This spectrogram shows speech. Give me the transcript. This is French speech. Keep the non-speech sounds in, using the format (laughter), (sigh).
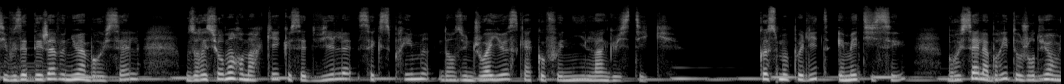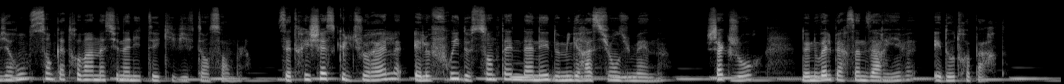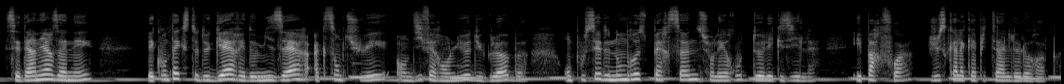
Si vous êtes déjà venu à Bruxelles, vous aurez sûrement remarqué que cette ville s'exprime dans une joyeuse cacophonie linguistique. Cosmopolite et métissée, Bruxelles abrite aujourd'hui environ 180 nationalités qui vivent ensemble. Cette richesse culturelle est le fruit de centaines d'années de migrations humaines. Chaque jour, de nouvelles personnes arrivent et d'autres partent. Ces dernières années, les contextes de guerre et de misère accentués en différents lieux du globe ont poussé de nombreuses personnes sur les routes de l'exil, et parfois jusqu'à la capitale de l'Europe.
